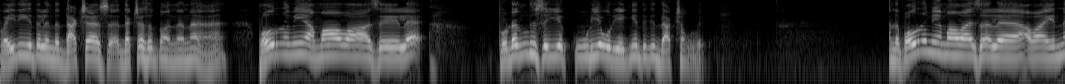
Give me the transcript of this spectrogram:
வைதிகத்தில் இந்த தக்ஷ தக்ஷசத்துவம் என்னென்னா பௌர்ணமி அமாவாசையில் தொடர்ந்து செய்யக்கூடிய ஒரு யஜ்யத்துக்கு தாட்சம் பேர் அந்த பௌர்ணமி அமாவாசையில் அவள் என்ன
